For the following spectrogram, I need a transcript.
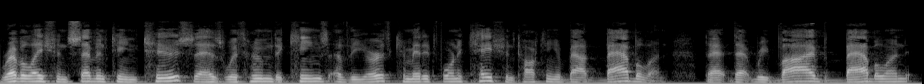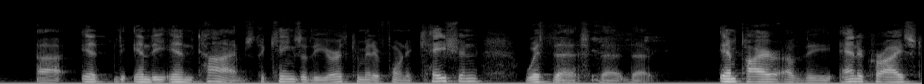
Revelation 17:2 says, "With whom the kings of the earth committed fornication," talking about Babylon, that that revived Babylon uh, in, in the end times. The kings of the earth committed fornication with the, the, the empire of the Antichrist,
